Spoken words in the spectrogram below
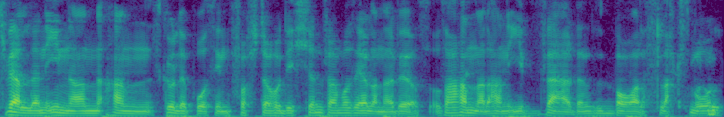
Kvällen innan han skulle på sin första audition för han var så jävla nervös. Och så hamnade han i världens barslagsmål.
